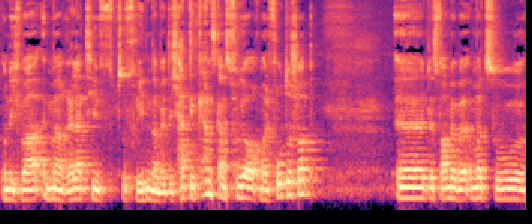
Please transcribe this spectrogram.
Und ich war immer relativ zufrieden damit. Ich hatte ganz, ganz früher auch mal Photoshop. Äh, das war mir aber immer zu,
